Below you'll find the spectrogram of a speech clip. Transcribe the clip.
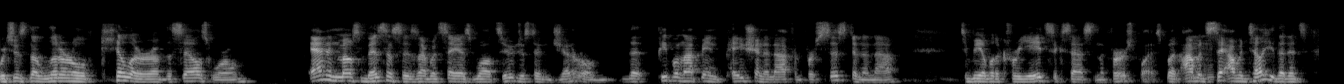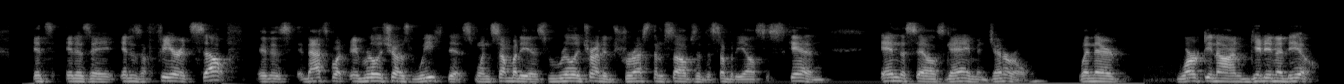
which is the literal killer of the sales world. And in most businesses, I would say as well too, just in general, that people not being patient enough and persistent enough to be able to create success in the first place. But I would mm-hmm. say I would tell you that it's it's it is a it is a fear itself. It is that's what it really shows weakness when somebody is really trying to dress themselves into somebody else's skin in the sales game in general when they're working on getting a deal,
